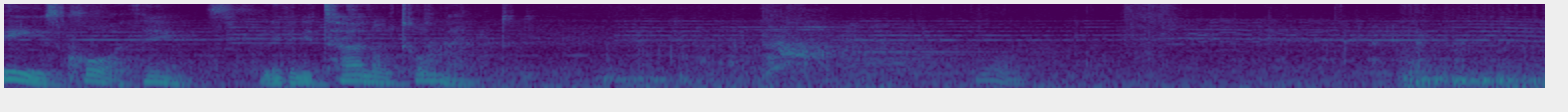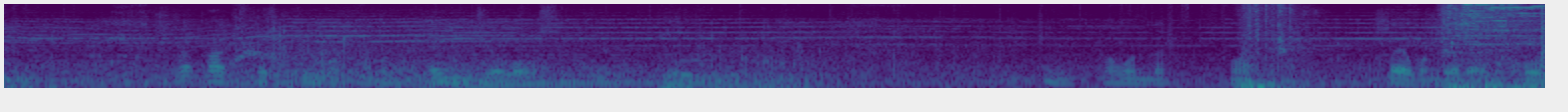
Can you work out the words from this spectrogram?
These poor things live in eternal torment. hmm. That part supposed to be like an angel or something? Hmm, I wonder. Well, I say I wonder, before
